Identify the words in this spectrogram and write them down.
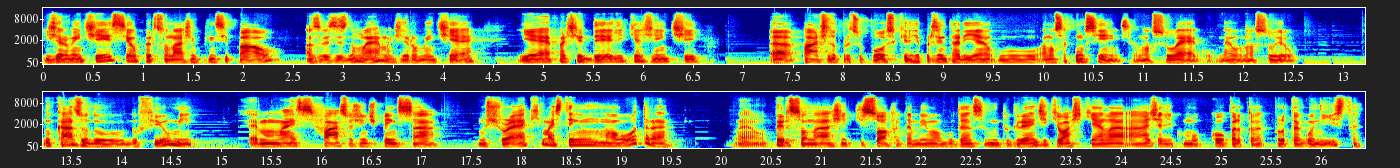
e geralmente esse é o personagem principal, às vezes não é, mas geralmente é, e é a partir dele que a gente uh, parte do pressuposto que ele representaria o, a nossa consciência, o nosso ego, né, o nosso eu. No caso do, do filme, é mais fácil a gente pensar no Shrek, mas tem uma outra né, um personagem que sofre também uma mudança muito grande, que eu acho que ela age ali como co-protagonista,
